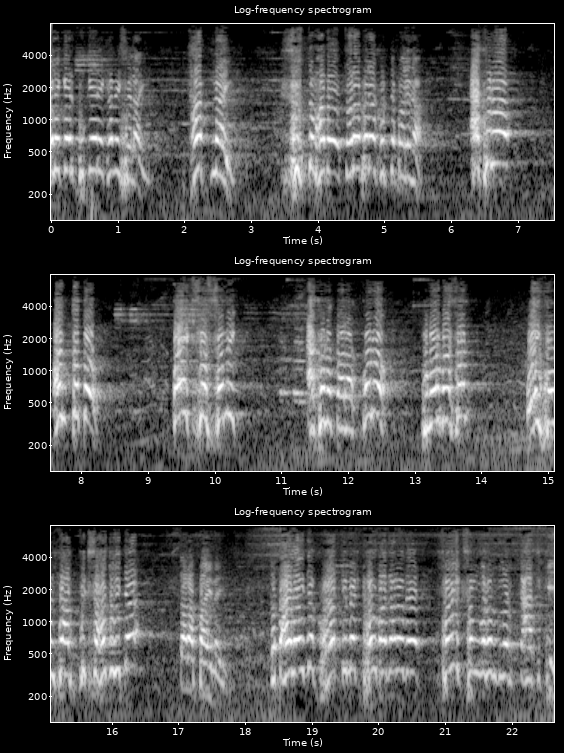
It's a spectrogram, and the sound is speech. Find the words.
অনেকের বুকের এখানে সেলাই, হাত নাই, সুস্থভাবে চলাফেরা করতে পারে না। এখনও অন্তত কয়েকশো শ্রমিক এখনও তারা কোন পুনর্বাসন ওই সেন্সে আর্থিক সহযোগিতা তারা পায় নাই। তো তাহলে এই যে ঘোড়ার টিমের ঢোল বাজানো যে শ্রমিক সংগঠনগুলোর কাজ কি?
